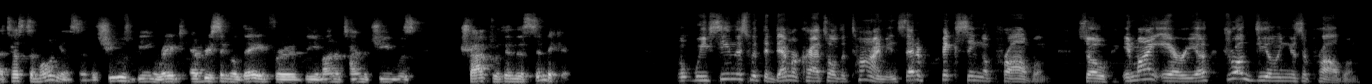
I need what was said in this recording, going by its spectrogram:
a testimonial said that she was being raped every single day for the amount of time that she was trapped within this syndicate. But we've seen this with the Democrats all the time. Instead of fixing a problem, so in my area, drug dealing is a problem.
